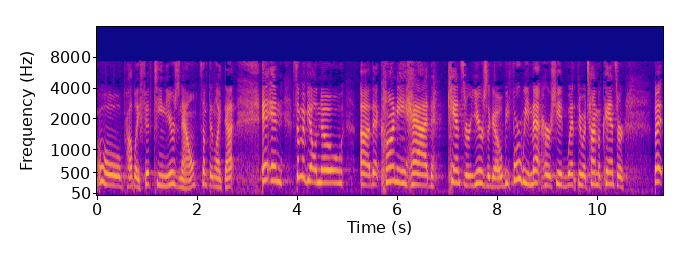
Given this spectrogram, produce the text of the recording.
oh, probably 15 years now, something like that. And, and some of y'all know uh, that Connie had cancer years ago. Before we met her, she had went through a time of cancer. But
